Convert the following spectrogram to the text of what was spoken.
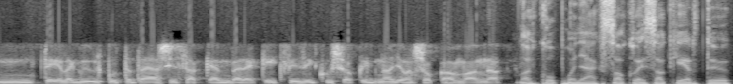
mm, tényleg űrkutatási szakemberekig, fizikusokig nagyon sokan vannak. Nagy koponyák, szakai, szakértők.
